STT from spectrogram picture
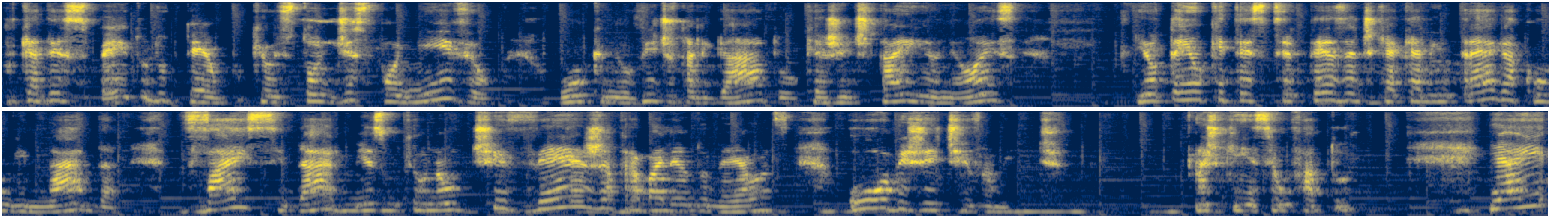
Porque a despeito do tempo que eu estou disponível, ou que o meu vídeo está ligado, ou que a gente está em reuniões, eu tenho que ter certeza de que aquela entrega combinada vai se dar mesmo que eu não te veja trabalhando nelas objetivamente. Acho que esse é um fator. E aí,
